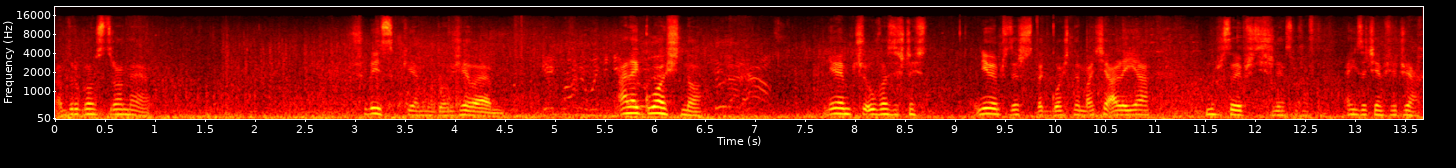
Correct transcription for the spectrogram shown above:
Na drugą stronę. Śliskiem go wziąłem. Ale głośno. Nie wiem, czy u was jeszcze jest... Nie wiem, czy też tak głośno macie, ale ja muszę sobie przyciszyć słuchawkę. Ej, zaciąłem się w drzwiach.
